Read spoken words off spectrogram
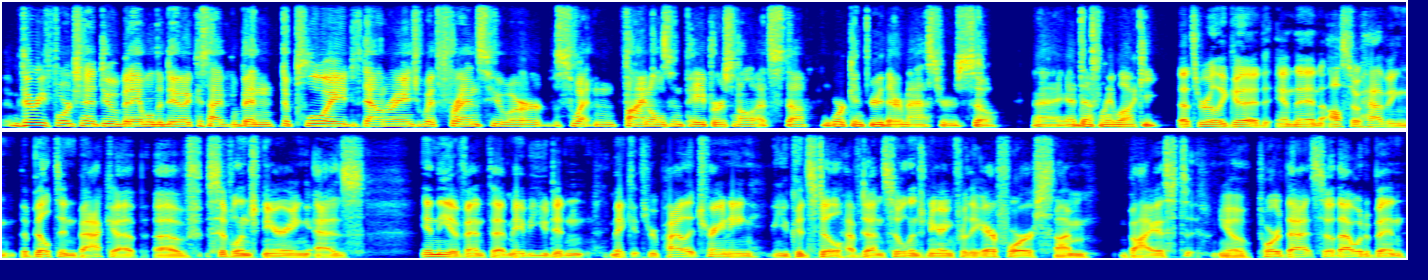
very fortunate to have been able to do it because I've been deployed downrange with friends who are sweating finals and papers and all that stuff, working through their masters. So uh, yeah, definitely lucky. That's really good. And then also having the built in backup of civil engineering as in the event that maybe you didn't make it through pilot training, you could still have done civil engineering for the Air Force. I'm biased, you know, toward that. So that would have been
